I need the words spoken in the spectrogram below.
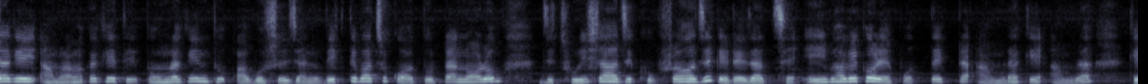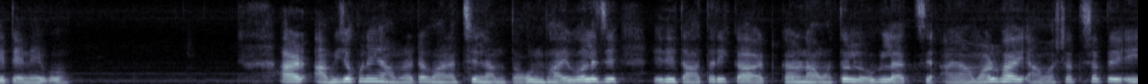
লাগে এই আমড়া মাখা খেতে? তোমরা কিন্তু অবশ্যই জানো। দেখতে পাচ্ছ কতটা নরম যে ছুরির সাহায্যে খুব সহজে কেটে যাচ্ছে। এইভাবে করে প্রত্যেকটা আমড়াকে আমরা কেটে নেব। আর আমি যখন এই আমড়াটা বানাচ্ছিলাম, তখন ভাই বলে যে, এদি তাড়াতাড়ি কাট, কারণ আমার তো লোভ লাগছে। আর আমার ভাই আমার সাথে সাথে এই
